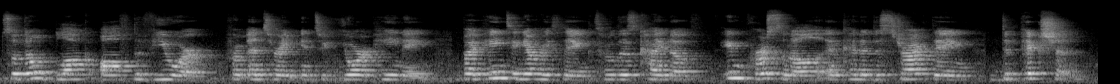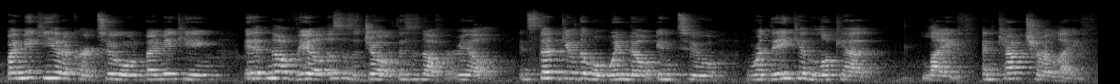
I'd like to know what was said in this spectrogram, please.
So don't block off the viewer from entering into your painting by painting everything through this kind of impersonal and kind of distracting depiction. By making it a cartoon, by making it not real, this is a joke, this is not for real. Instead, give them a window into where they can look at life and capture life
